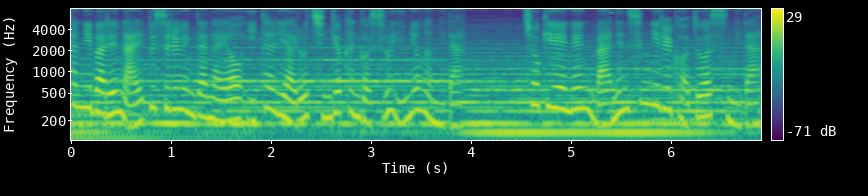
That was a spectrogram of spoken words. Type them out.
한니발은 알프스를 횡단하여 이탈리아로 진격한 것으로 유명합니다. 초기에는 많은 승리를 거두었습니다.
